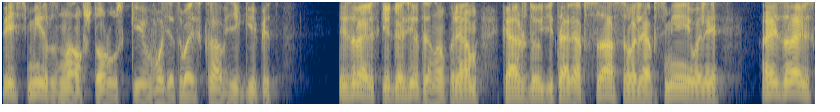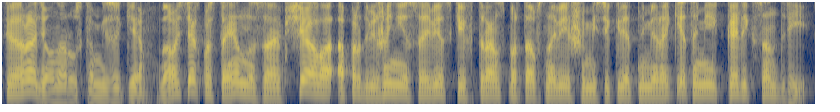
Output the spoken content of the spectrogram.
Весь мир знал, что русские вводят войска в Египет. Израильские газеты, ну прям, каждую деталь обсасывали, обсмеивали, а израильское радио на русском языке в новостях постоянно сообщало о продвижении советских транспортов с новейшими секретными ракетами к Александрии.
